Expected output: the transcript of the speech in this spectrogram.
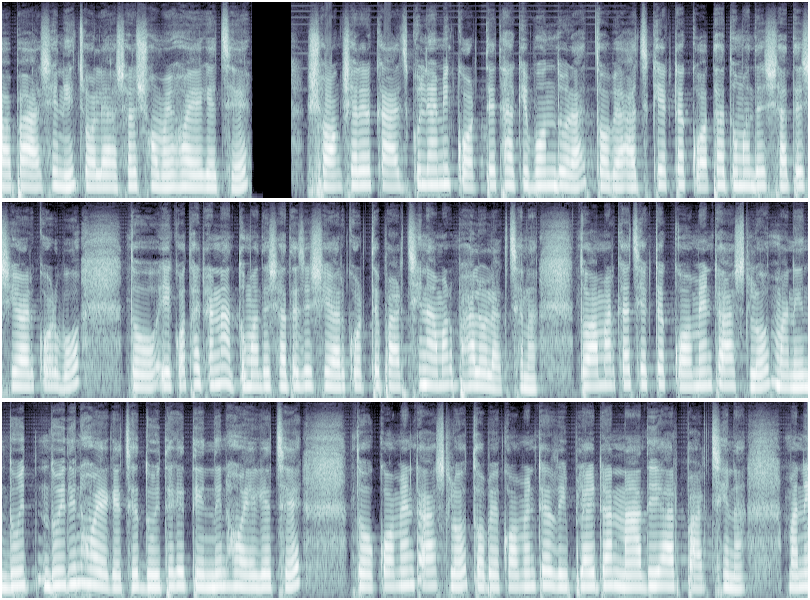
পাপা আসেনি, চলে আসার সময় হয়ে গেছে। সংসারের কাজগুলি আমি করতে থাকি, বন্ধুরা। তবে আজকে একটা কথা তোমাদের সাথে শেয়ার করব। তো এই কথাটা না তোমাদের সাথে যে শেয়ার করতে পারছি না, আমার ভালো লাগছে না। তো আমার কাছে একটা কমেন্ট আসলো মানে দুই দুই দিন হয়ে গেছে, দুই থেকে তিন দিন হয়ে গেছে। তো কমেন্ট আসলো, তবে কমেন্টের রিপ্লাইটা না দিয়ে আর পারছি না। মানে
